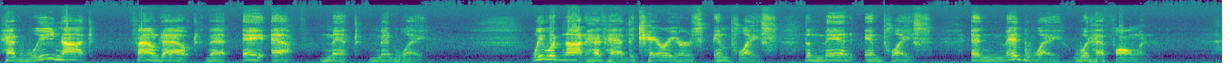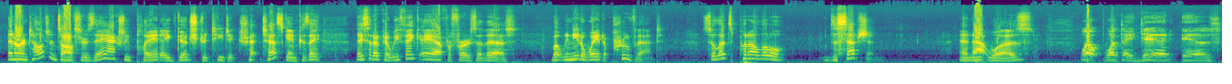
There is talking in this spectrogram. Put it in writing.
Had we not found out that AF meant Midway, we would not have had the carriers in place, the men in place, and Midway would have fallen. And our intelligence officers, they actually played a good strategic ch- chess game because they, they said, okay, we think AF refers to this, but we need a way to prove that. So let's put out a little deception. And that was Well, what they did is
